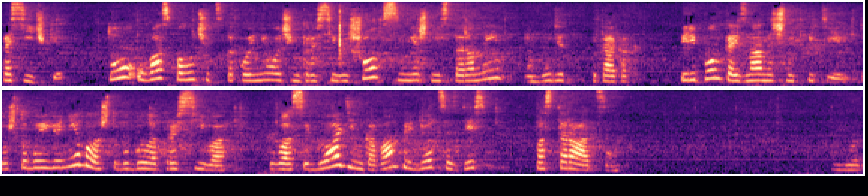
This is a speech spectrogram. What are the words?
косички, то у вас получится такой не очень красивый шов. С внешней стороны будет такая как перепонка изнаночных петель. То чтобы ее не было, чтобы было красиво у вас и гладенько, вам придется здесь постараться. Вот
